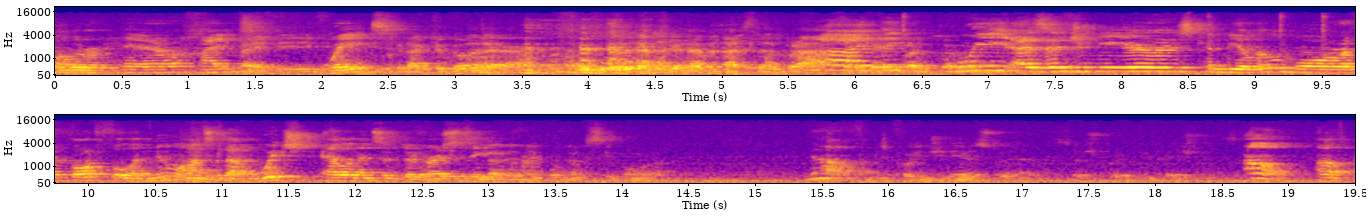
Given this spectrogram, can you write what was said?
Color of hair, height, Maybe. weight? You'd like to go there, so that you have a nice little graph. I okay, think but, uh, we as engineers can be a little more thoughtful and nuanced about which elements of diversity. That an oxymoron. No. I mean, for engineers to have such preoccupations. Oh, oh.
